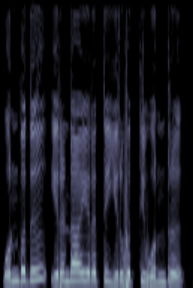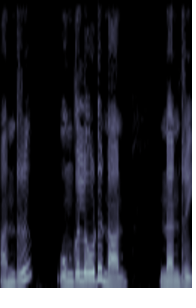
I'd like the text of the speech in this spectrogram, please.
ஒன்பது இரண்டாயிரத்தி இருபத்தி ஒன்று அன்று உங்களோடு நான். நன்றி.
